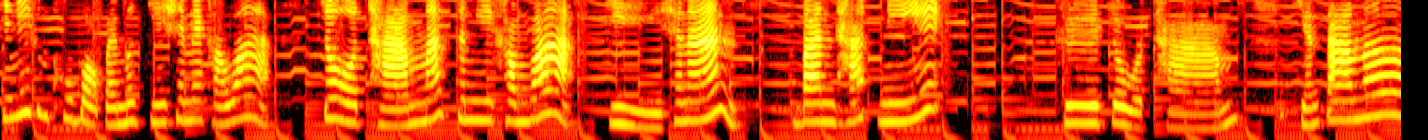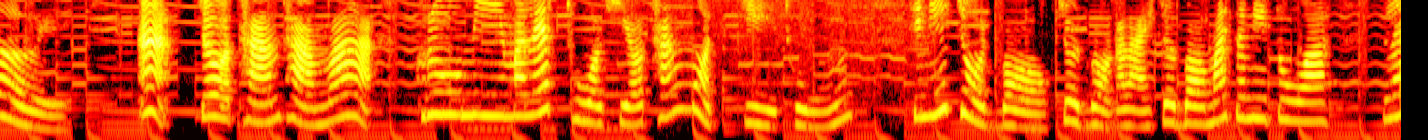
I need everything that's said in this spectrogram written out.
ทีนี้คุณครูบอกไปเมื่อกี้ใช่ไหมคะว่า โจทย์ถามมักจะมีคำว่า กี่ ฉะนั้น บรรทัดนี้ คือโจทย์ถาม เขียนตามเลยอะโจทย์ถามถามว่า ครูมีเมล็ดถั่วเขียวทั้งหมดกี่ถุง ทีนี้โจทย์บอกโจทย์บอกอะไร โจทย์บอกมักจะมีตัวเล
